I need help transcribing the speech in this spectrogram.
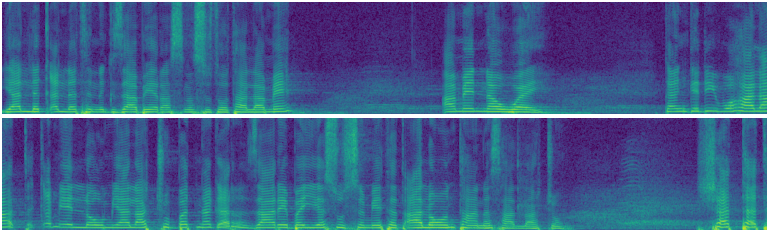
ያለቀለትን እግዚአብሔር አስነስቶታል። አሜን አሜን ነው ወይ? ከእንግዲህ በኋላ ጥቅም የለውም ያላችሁበት ነገር ዛሬ በኢየሱስ ስም የተጣለውን ታነሳላችሁ። ሸተተ፣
